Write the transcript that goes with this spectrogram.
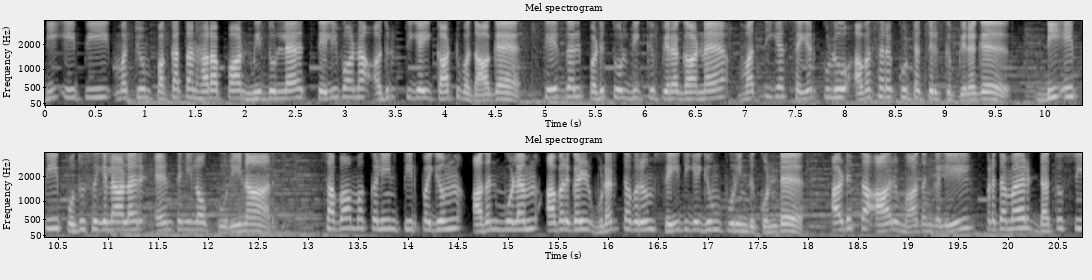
டிஏபி மற்றும் பக்கத்தான் ஹரப்பான் மீதுள்ள தெளிவான அதிருப்தியை காட்டுவதாக தேர்தல் படுதோல்விக்கு பிறகான மத்திய செயற்குழு அவசர கூட்டத்திற்கு பிறகு டிஏபி பொதுச் செயலாளர் ஆந்தனிலோ கூறினார். சபா மக்களின் தீர்ப்பையும் அதன் மூலம் அவர்கள் உணர்த்தவரும் செய்தியையும் புரிந்து கொண்டு அடுத்த ஆறு மாதங்களில் பிரதமர் டத்துஸ்ரீ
